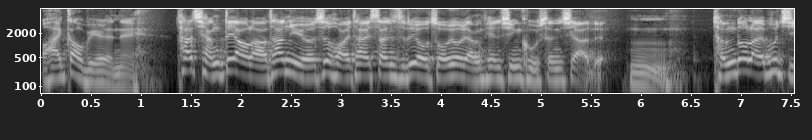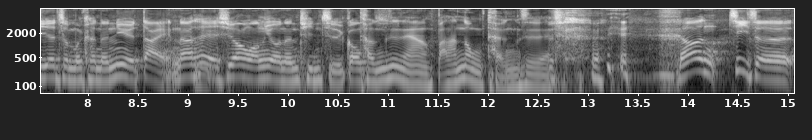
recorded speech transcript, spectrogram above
我还告别人呢。他强调了，他女儿是怀胎三十六周又两天辛苦生下的。嗯。疼都来不及了，怎么可能虐待？那他也希望网友能停止攻击。疼是怎样？把他弄疼是不是？然后记者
